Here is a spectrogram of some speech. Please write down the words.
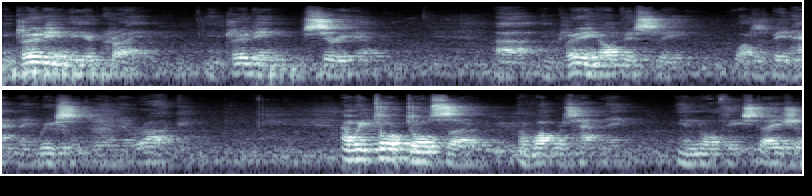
including the Ukraine, including Syria, uh, including obviously what has been happening recently in Iraq. And we talked also of what was happening in Northeast Asia.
